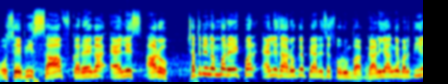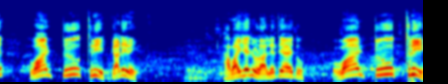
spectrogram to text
उसे भी साफ़ करेगा एलिस आरओ छतरी नंबर एक पर एल एस के प्यारे से शोरूम पर। गाड़ी आगे बढ़ती है। वन टू थ्री गाड़ी नहीं। हवाई जहाज़ उड़ा लेते हैं आए तो। वन टू थ्री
